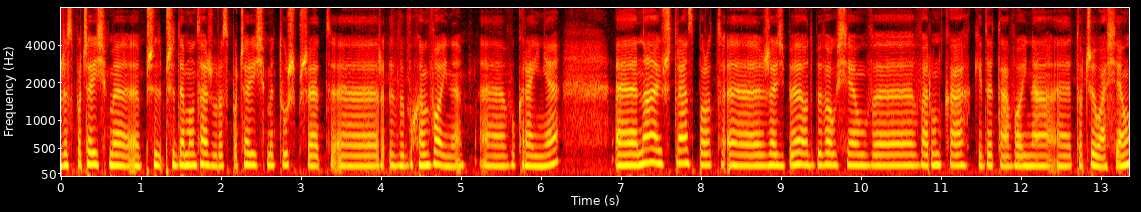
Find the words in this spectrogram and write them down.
rozpoczęliśmy przy, przy demontażu, rozpoczęliśmy tuż przed wybuchem wojny w Ukrainie. No a już transport rzeźby odbywał się w warunkach, kiedy ta wojna toczyła się,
